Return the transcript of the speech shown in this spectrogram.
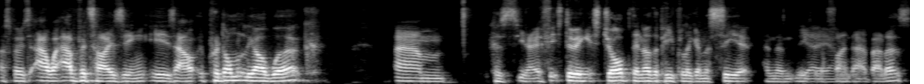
I suppose, our advertising is our predominantly our work. Um, because you know, if it's doing its job, then other people are going to see it, and then you're yeah, going to yeah. find out about us.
